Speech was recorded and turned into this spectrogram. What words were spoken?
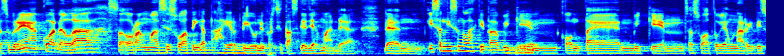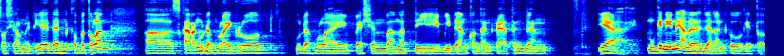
Sebenarnya aku adalah seorang mahasiswa tingkat akhir di Universitas Gajah Mada dan iseng-iseng lah kita bikin konten, bikin sesuatu yang menarik di sosial media dan kebetulan eh, sekarang udah mulai growth, udah mulai passion banget di bidang content creating dan Ya, mungkin ini adalah jalanku gitu.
